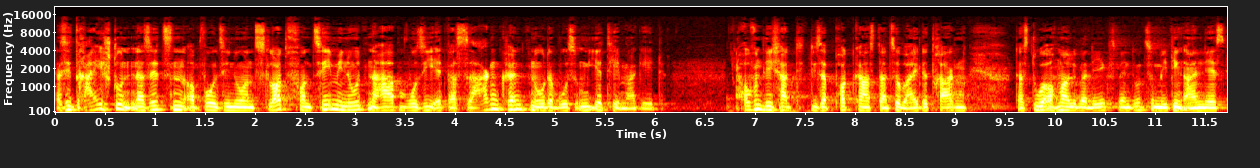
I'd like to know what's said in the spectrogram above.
dass sie drei Stunden da sitzen, obwohl sie nur einen Slot von zehn Minuten haben, wo sie etwas sagen könnten oder wo es um ihr Thema geht. Hoffentlich hat dieser Podcast dazu beigetragen, dass du auch mal überlegst, wenn du zum Meeting einlädst,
